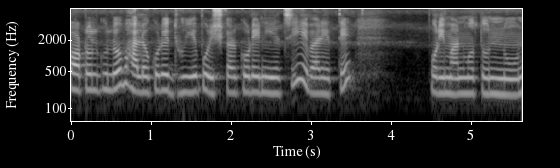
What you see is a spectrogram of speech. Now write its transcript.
পটলগুলো ভালো করে ধুয়ে পরিষ্কার করে নিয়েছি। এবার এতে পরিমাণ মতো নুন,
